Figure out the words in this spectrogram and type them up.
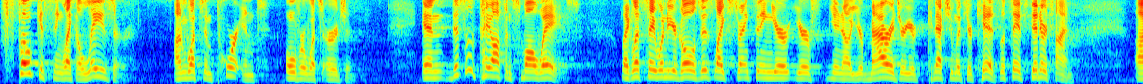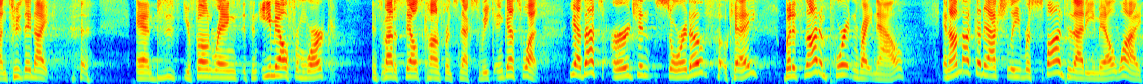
focusing like a laser on what's important over what's urgent. And this will pay off in small ways. Like let's say one of your goals is like strengthening your, your, you know, your marriage or your connection with your kids. Let's say it's dinner time on Tuesday night. and bzz, your phone rings. It's an email from work. It's about a sales conference next week. And guess what? Yeah, that's urgent, sort of, okay? But it's not important right now. And I'm not going to actually respond to that email. Why?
